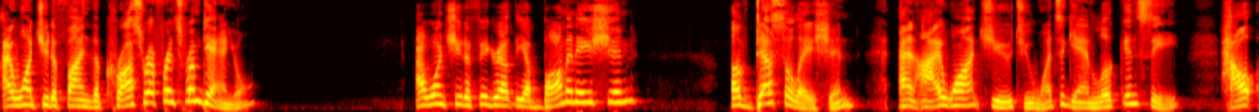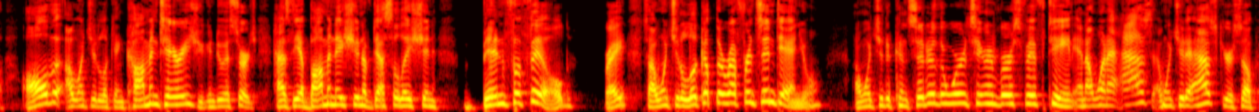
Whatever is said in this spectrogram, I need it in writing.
I want you to find the cross reference from Daniel. I want you to figure out the abomination of desolation. And I want you to once again look and see how all the I want you to look in commentaries, you can do a search. Has the abomination of desolation been fulfilled? Right? So I want you to look up the reference in Daniel. I want you to consider the words here in verse 15 and I want to ask I want you to ask yourself,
